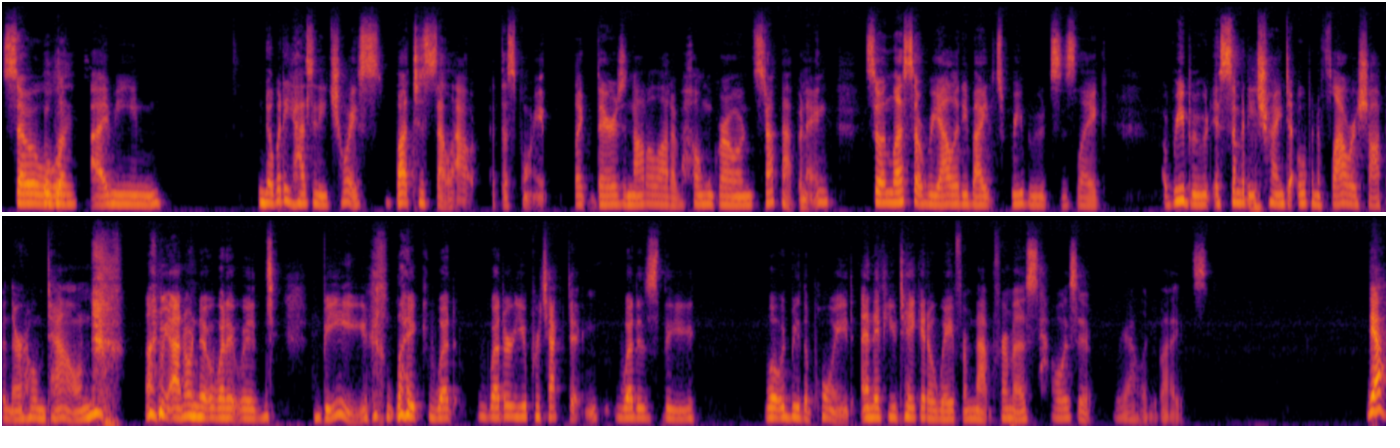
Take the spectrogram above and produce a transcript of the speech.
so Totally. i mean nobody has any choice but to sell out at this point. Like there's not a lot of homegrown stuff happening. So unless a reality bites reboots is like a reboot is somebody mm. trying to open a flower shop in their hometown i mean i don't know what it would be. Like what what are you protecting? What is the what would be the point? And if you take it away from that premise how is it reality bites Yeah,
